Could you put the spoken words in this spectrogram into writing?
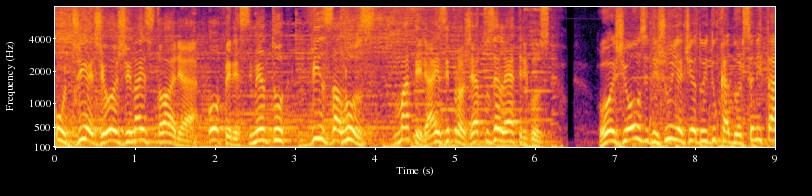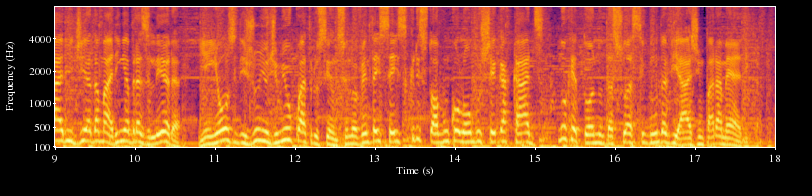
O dia de hoje na história. Oferecimento Visa Luz, materiais e projetos elétricos. Hoje, 11 de junho, é dia do educador sanitário e dia da Marinha Brasileira. E em 11 de junho de 1496, Cristóvão Colombo chega a Cádiz, no retorno da sua segunda viagem para a América.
